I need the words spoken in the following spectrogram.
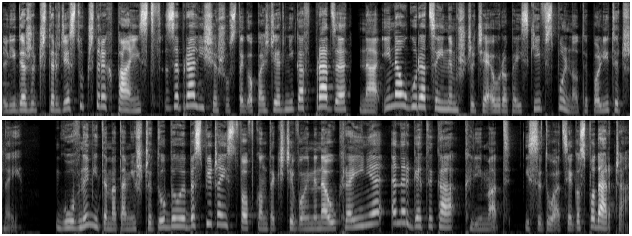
Liderzy 44 państw zebrali się 6 października w Pradze na inauguracyjnym szczycie Europejskiej Wspólnoty Politycznej. Głównymi tematami szczytu były bezpieczeństwo w kontekście wojny na Ukrainie, energetyka, klimat i sytuacja gospodarcza.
